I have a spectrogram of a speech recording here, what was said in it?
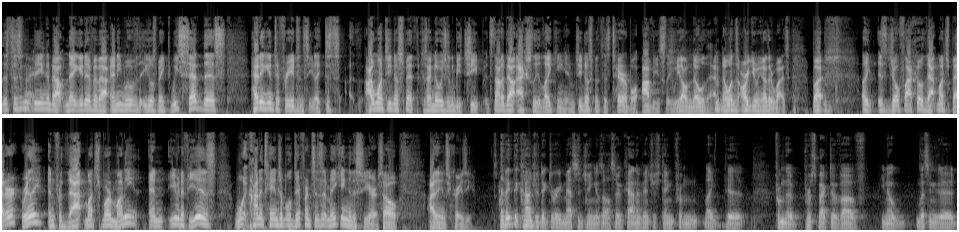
this isn't right. being about negative about any move the eagles make we said this heading into free agency. Like, just I want Geno Smith because I know he's going to be cheap. It's not about actually liking him. Geno Smith is terrible. Obviously, we all know that. No one's arguing otherwise. But like, is Joe Flacco that much better, really? And for that much more money? And even if he is, what kind of tangible difference is it making this year? So, I think it's crazy. I think the contradictory messaging is also kind of interesting from like the from the perspective of you know listening to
